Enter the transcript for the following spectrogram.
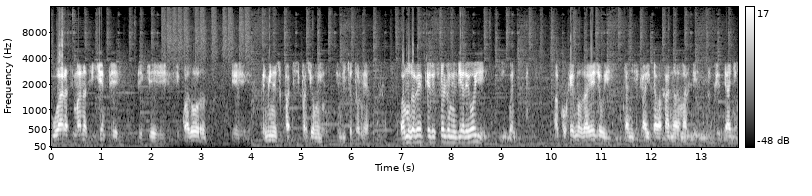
jugar la semana siguiente de que Ecuador eh, termine su participación en, dicho torneo. vamos a ver qué resuelven el día de hoy y, y bueno, acogernos a ello y planificar y trabajar nada más que, que este año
